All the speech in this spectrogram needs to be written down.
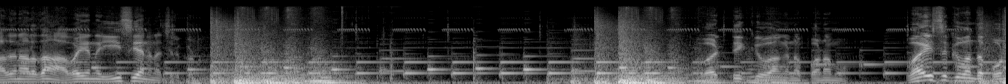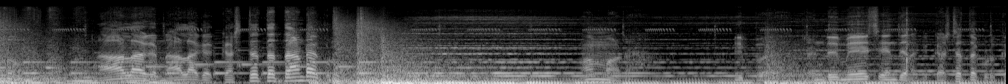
அதனால தான் அவ என்ன ஈஸியா நினைச்சிருக்கணும். வட்டிக்கு வாங்கின பணமும் வயசுக்கு வந்த பொண்ணும் நாளாக நாளாக கஷ்டத்தை தாண்டா கொடுக்கும். ஆமாடா. இப்ப ரெண்டுமே சேர்ந்து எனக்கு கஷ்டத்தை கொடுக்க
